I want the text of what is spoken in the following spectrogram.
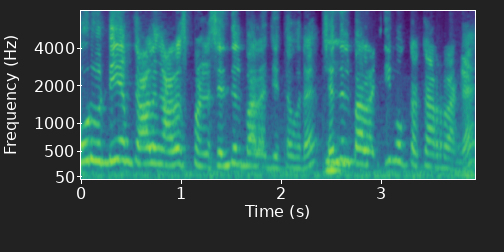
ஒரு டிஎம்கே ஆளுங்க அரெஸ்ட் பண்ணல செந்தில் பாலாஜி தவிர. செந்தில் பாலாஜி திமுக காரராங்க.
